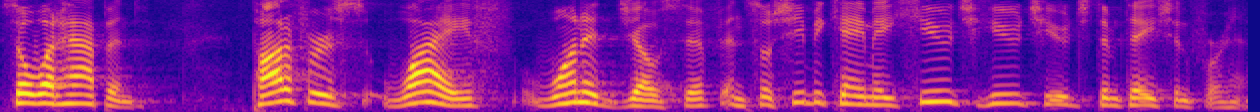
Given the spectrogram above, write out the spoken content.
So what happened? Potiphar's wife wanted Joseph, and so she became a huge, huge, huge temptation for him.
